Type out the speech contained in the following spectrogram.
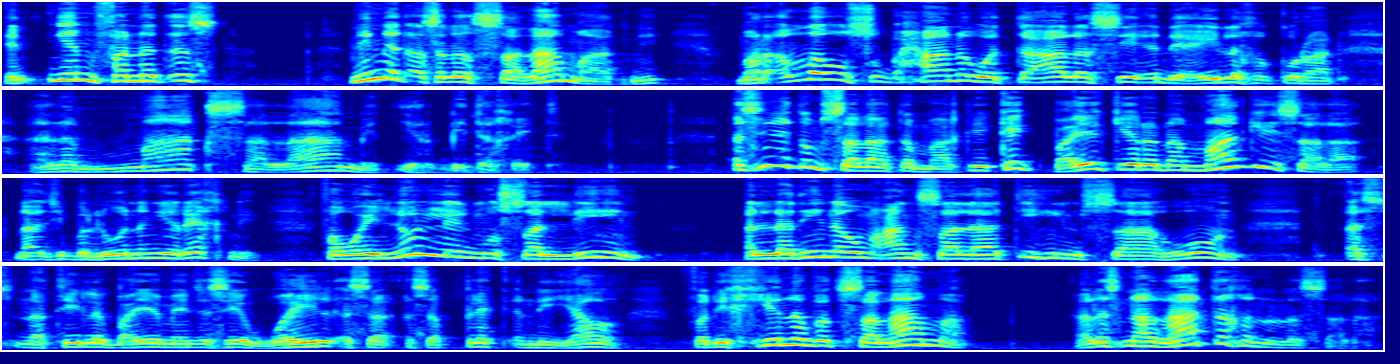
En een van dit is nie net as hulle salat maak nie, maar Allah subhanahu wa ta'ala sê in die heilige Koran, hulle maak salat met eerbiedigheid. Is nie net om salat te maak nie. Kyk, baie kere dan maak jy salat, nou as die beloning nie reg nie. Fawailul lil musallin alladhina hum an salatihim sahun is natuurlik baie mense sê wail is 'n is 'n plek in die hel vir diegene wat salam maak. Hulle is nalatig in hulle sala.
